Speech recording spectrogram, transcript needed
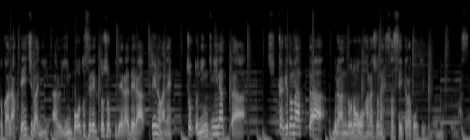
とか楽天市場にあるインポートセレクトショップデラデラというのがね、ちょっと人気になったきっかけとなったブランドのお話をね、させていただこうというふうに思っております。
